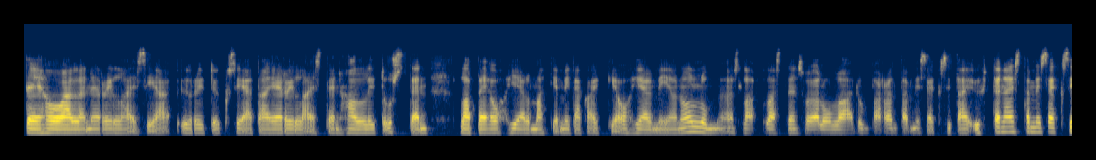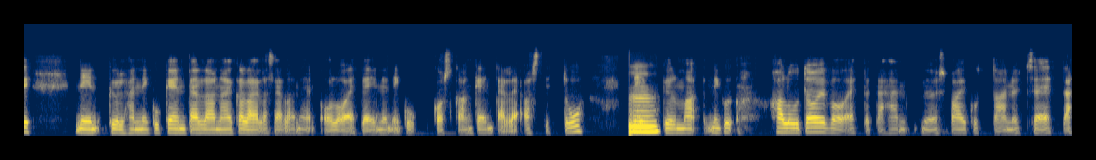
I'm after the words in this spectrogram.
THLn erilaisia yrityksiä tai erilaisten hallitusten LAPE-ohjelmat ja mitä kaikkia ohjelmia on ollut myös lastensuojelun laadun parantamiseksi tai yhtenäistämiseksi, niin kyllähän niin kuin kentällä on aika lailla sellainen olo, että ei ne niin kuin koskaan kentälle asti tuu. Niin mm. Niin kyllä mä niin kuin haluan toivoa, että tähän myös vaikuttaa nyt se, että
